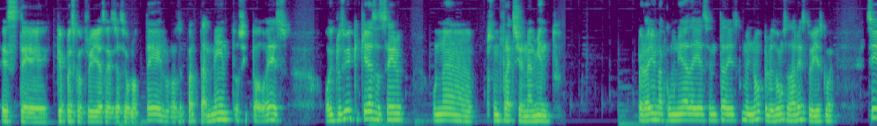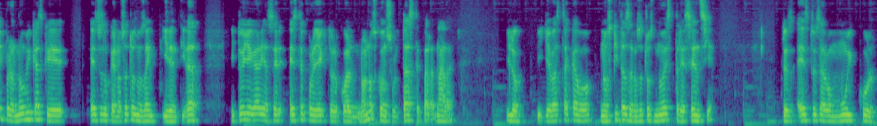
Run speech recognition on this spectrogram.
este, que puedes construir, ya sabes, ya sea un hotel, unos departamentos y todo eso. O inclusive que quieras hacer una, pues, un fraccionamiento. Pero hay una comunidad ahí sentada y es como, no, pero les vamos a dar esto. Y es como, sí, pero no ubicas que eso es lo que a nosotros nos da identidad. Y tú llegar y hacer este proyecto, el cual no nos consultaste para nada, y lo llevaste a cabo, nos quitas a nosotros nuestra esencia. Entonces, esto es algo muy cool.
